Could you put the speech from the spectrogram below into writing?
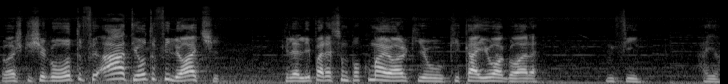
Eu acho que chegou outro... Fi... Ah, tem outro filhote. Aquele ali parece um pouco maior que o que caiu agora. Enfim. Aí, ó.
